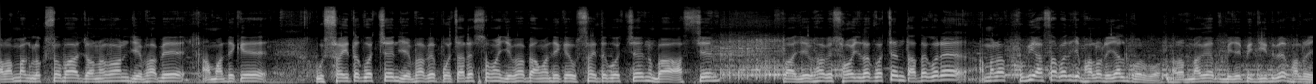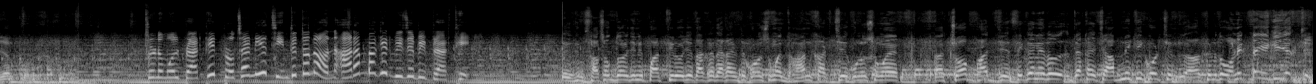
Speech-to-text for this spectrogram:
আরামবাগ লোকসভা জনগণ যেভাবে আমাদেরকে উৎসাহিত করছেন, যেভাবে প্রচারের সময় যেভাবে আমাদেরকে উৎসাহিত করছেন বা আসছেন বা যেভাবে সহযোগিতা করছেন, তাতে করে আমরা খুবই আশাবাদী যে ভালো রেজাল্ট করব। আরামবাগে বিজেপি জিতবে, ভালো রেজাল্ট করব। তৃণমূল প্রার্থীর প্রচার নিয়ে চিন্তিত নন আরামবাগের বিজেপি প্রার্থী। শাসক দলের যিনি প্রার্থী রয়েছে, তাকে দেখা যাচ্ছে কোনো সময় ধান কাটছে, কোনো সময় চপ ভাজছে। সেখানে তো দেখা যাচ্ছে আপনি কি করছেন? এখানে তো অনেকটাই এগিয়ে যাচ্ছেন।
